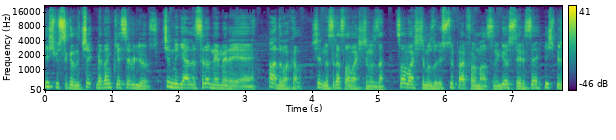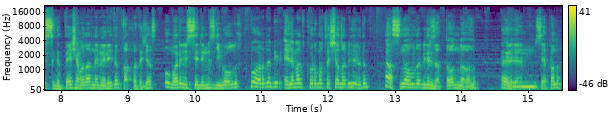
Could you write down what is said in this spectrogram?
Hiçbir sıkıntı çekmeden kesebiliyoruz. Şimdi geldi sıra Nemere'ye. Hadi bakalım. Şimdi sıra savaşçımızda. Savaşçımız da üstün performansını gösterirse hiçbir sıkıntı yaşamadan Nemere'yi de patlatacağız. Umarım istediğimiz gibi olur. Bu arada bir element koruma taşı alabilirdim. Aslında alabiliriz hatta onu da alalım. Öyle denememizi yapalım.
